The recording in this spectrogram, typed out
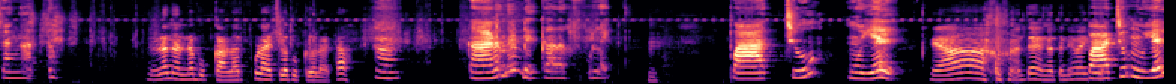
ചങ്ങാത്തം. നല്ല നല്ല ബുക്ക് കളർഫുൾ ആയിട്ടുള്ള ബുക്കുകളാട്ടോ. കാണുന്നുണ്ട് കളർഫുൾ ആയിട്ട്. പാച്ചു മുയൽ. യാ അതെ അങ്ങനെ തന്നെ വായിക്കാം. പാച്ചു മുയൽ.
